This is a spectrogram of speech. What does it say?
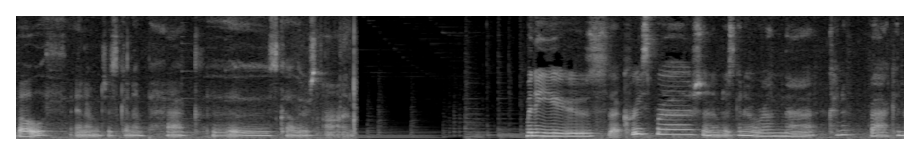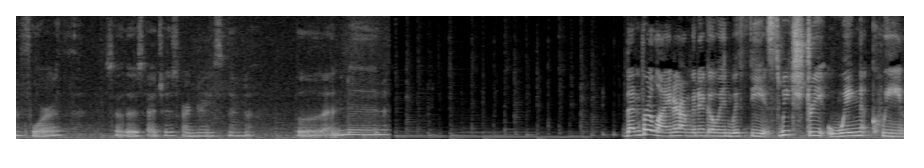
both. And I'm just gonna pack those colors on. I'm gonna use that crease brush and I'm just gonna run that kind of back and forth so those edges are nice and blended. Then for liner, I'm gonna go in with the Sweet Street Wing Queen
